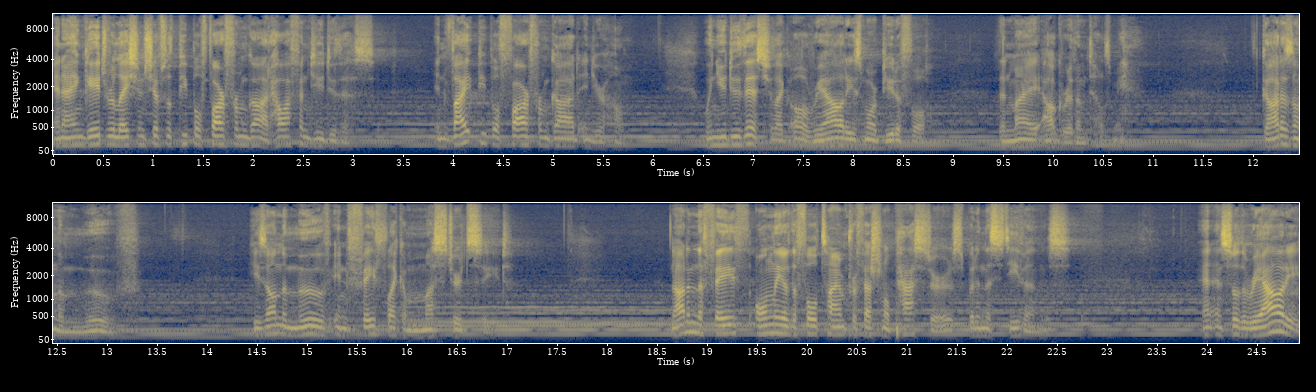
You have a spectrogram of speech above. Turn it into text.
and I engage relationships with people far from God. How often do you do this? Invite people far from God into your home. When you do this, you're like, oh, reality is more beautiful than my algorithm tells me. God is on the move. He's on the move in faith like a mustard seed. Not in the faith only of the full time professional pastors, but in the Stevens. And, and so the reality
